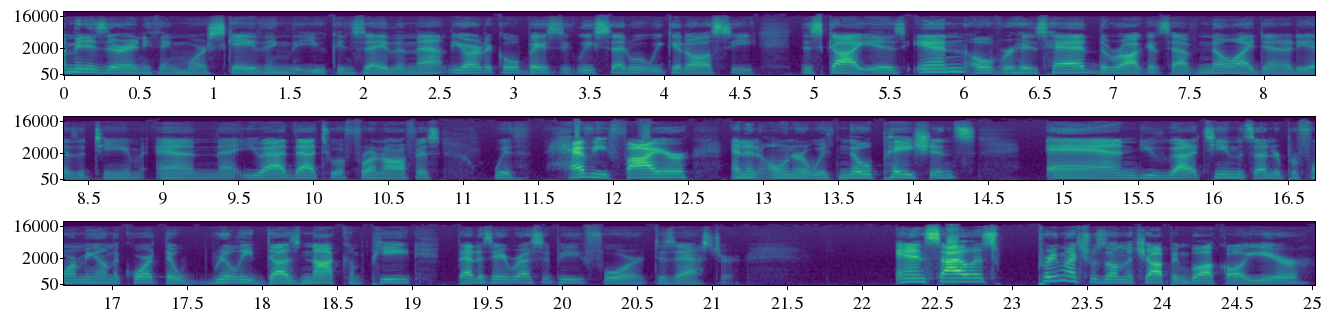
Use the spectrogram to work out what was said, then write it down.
I mean, is there anything more scathing that you can say than that? The article basically said what we could all see. This guy is in over his head. The Rockets have no identity as a team, and you add that to a front office with heavy fire and an owner with no patience. And you've got a team that's underperforming on the court that really does not compete. That is a recipe for disaster. And Silas pretty much was on the chopping block all year.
